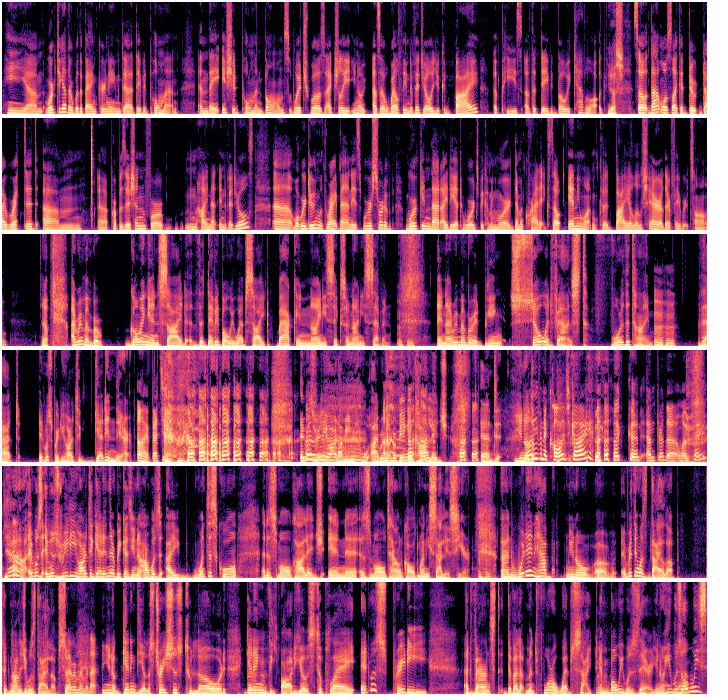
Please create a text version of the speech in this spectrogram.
He um, worked together with a banker named uh, David Pullman, and they issued Pullman bonds, which was actually, you know, as a wealthy individual, you could buy a piece of the David Bowie catalog. Yes. So that was like a di- directed um, uh, proposition for high net individuals. Uh, what we're doing with Right Band is we're sort of working that idea towards becoming more democratic. So anyone could buy a little share of their favorite song. Yeah. I remember going inside the David Bowie website back in 96 or 97. Mm-hmm. And I remember it being so advanced for the time mm-hmm. that it was pretty hard to get in there. Oh, I bet you. It was really hard. I mean, I remember being in college and you know Not the- even a college guy could enter the webpage. Yeah, it was it was really hard to get in there because you know I was I went to school at a small college in a, a small town called Manizales here, and we didn't have you know uh, everything was dial up, technology was dial up. So I remember that. you know, getting the illustrations to load, getting the audios to play, it was pretty advanced development for a website. And Bowie was there. You know, he was Yeah. always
